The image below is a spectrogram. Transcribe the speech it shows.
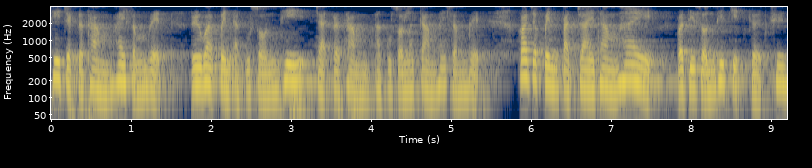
ที่จะกระทำให้สำเร็จ หรือว่าเป็นอกุศลที่จะกระทำอกุศลกรรมให้สำเร็จ ก็จะเป็นปัจจัยทำให้ปฏิสนธิจิตเกิดขึ้น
